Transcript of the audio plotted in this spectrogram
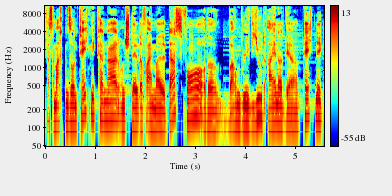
was macht denn so ein Technikkanal und stellt auf einmal das vor oder warum reviewt einer, der Technik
